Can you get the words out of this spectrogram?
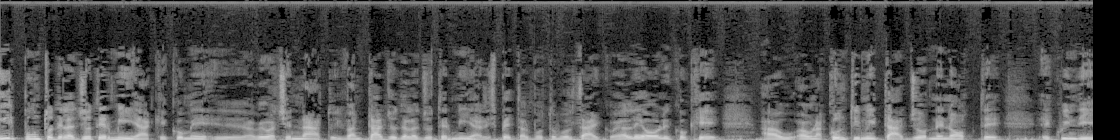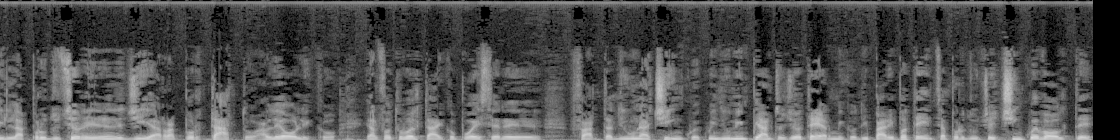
Il punto della geotermia, che come eh, avevo accennato, il vantaggio della geotermia rispetto al fotovoltaico e all'eolico che ha, ha, una continuità giorno e notte e quindi la produzione di energia rapportato all'eolico e al fotovoltaico può essere fatta di 1 a 5, quindi un impianto geotermico di pari potenza produce 5 volte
